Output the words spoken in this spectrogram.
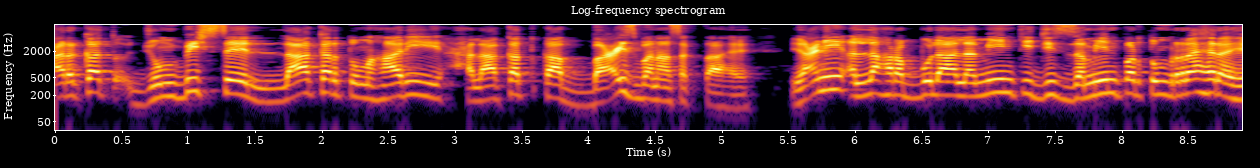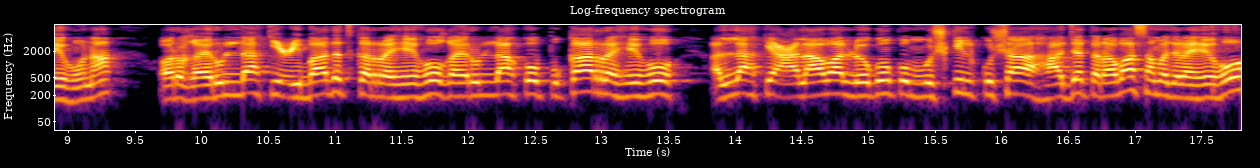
حرکت جنبش سے لا کر تمہاری ہلاکت کا باعث بنا سکتا ہے۔ یعنی اللہ رب العالمین کی جس زمین پر تم رہ رہے ہو نا اور غیر اللہ کی عبادت کر رہے ہو، غیر اللہ کو پکار رہے ہو، اللہ کے علاوہ لوگوں کو مشکل کشا، حاجت روا سمجھ رہے ہو،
